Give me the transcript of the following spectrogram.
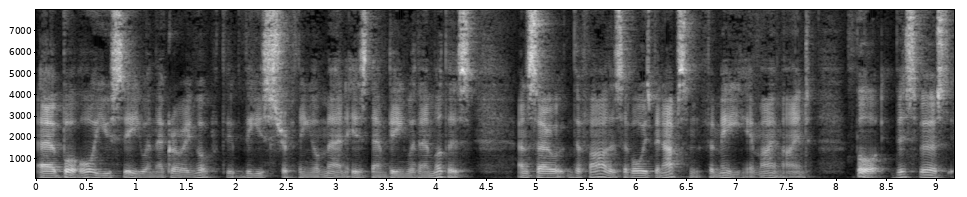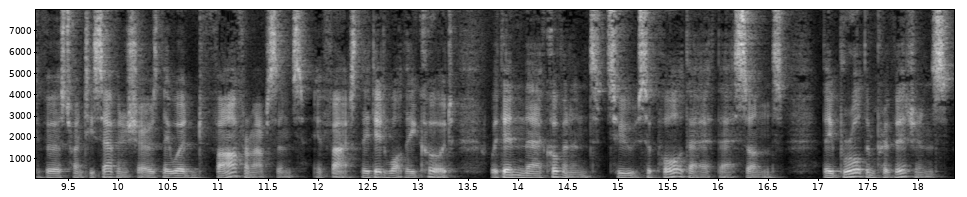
Uh, but all you see when they're growing up, the, these stripling young men, is them being with their mothers. And so the fathers have always been absent for me, in my mind. But this verse, verse 27, shows they were far from absent. In fact, they did what they could within their covenant to support their, their sons. They brought them provisions,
